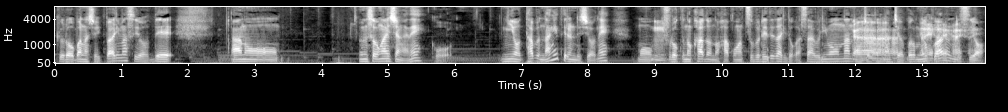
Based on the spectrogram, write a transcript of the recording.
苦労話はいっぱいありますよ。で、あのー、運送会社がね、こう、荷を多分投げてるんでしょうね。もう、付録の角の箱が潰れてたりとかさ、売り物になる状態になっちゃうこともよくあるんですよ。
